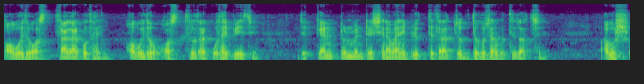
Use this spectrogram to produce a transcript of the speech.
অবৈধ অস্ত্রাগার কোথায়? অবৈধ অস্ত্র তারা কোথায় পেয়েছে? যে ক্যান্টনমেন্টের সেনাবাহিনীর বিরুদ্ধে তারা যুদ্ধ ঘোষণা করতে যাচ্ছে? অবশ্য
